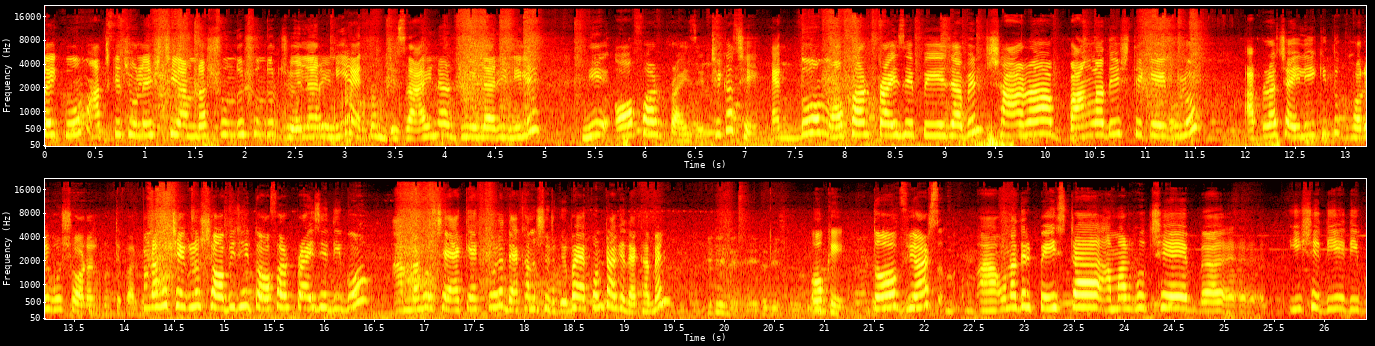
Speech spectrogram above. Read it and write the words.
আলাইকুম। আজকে চলে এসেছি আমরা সুন্দর সুন্দর জুয়েলারি নিয়ে, একদম ডিজাইনার জুয়েলারি নিলে নিয়ে অফার প্রাইজে ঠিক আছে? একদম অফার প্রাইজে পেয়ে যাবেন। সারা বাংলাদেশ থেকে এগুলো আপনারা চাইলেই কিন্তু ঘরে বসে অর্ডার করতে পারবেন। আমরা হচ্ছে এগুলো সবই যেহেতু অফার প্রাইজে দিব, আমরা হচ্ছে এক এক করে দেখানো শুরু করি। ভাই এখনটা আগে দেখাবেন? ওকে তো ভিউয়ার্স ওনাদের পেজটা আমার হচ্ছে ইসে দিয়ে দিব।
